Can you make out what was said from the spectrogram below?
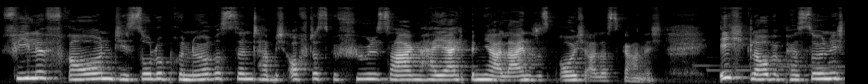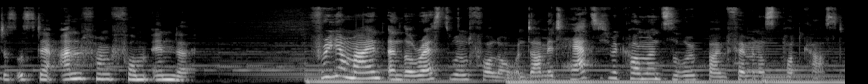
Viele Frauen, die Solopreneure sind, habe ich oft das Gefühl, sagen, ha ja, ich bin ja alleine, das brauche ich alles gar nicht. Ich glaube persönlich, das ist der Anfang vom Ende. Free your mind and the rest will follow. Und damit herzlich willkommen zurück beim Feminist Podcast.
